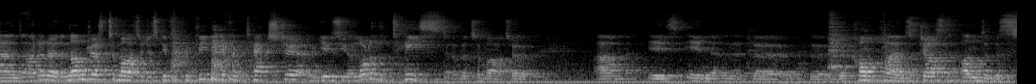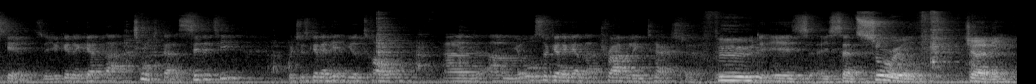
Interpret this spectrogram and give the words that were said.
And I don't know, an undressed tomato just gives a completely different texture and gives you a lot of the taste of a tomato um, is in the, the, the, compounds just under the skin. So you're going to get that tink, that acidity, which is going to hit your tongue, and um, you're also going to get that traveling texture. Food is a sensorial journey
